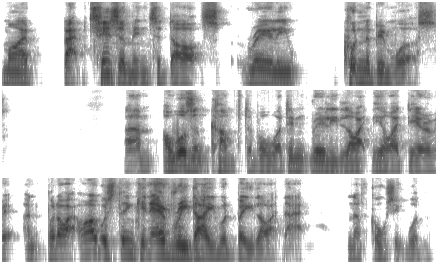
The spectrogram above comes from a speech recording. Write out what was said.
My baptism into darts really couldn't have been worse. Um, I wasn't comfortable. I didn't really like the idea of it, and but I, I was thinking every day would be like that, and of course it wouldn't.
